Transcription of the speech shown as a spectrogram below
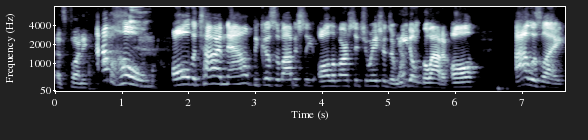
That's funny. I'm home all the time now because of obviously all of our situations and yep. we don't go out at all. I was like,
